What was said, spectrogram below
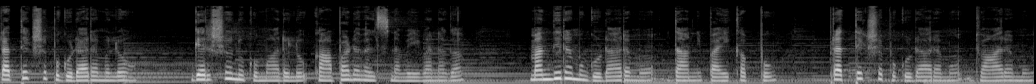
ప్రత్యక్షపు గుడారములో గెర్షోను కుమారులు కాపాడవలసినవేవనగా మందిరము గుడారము దాని పైకప్పు ప్రత్యక్షపు గుడారము ద్వారము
